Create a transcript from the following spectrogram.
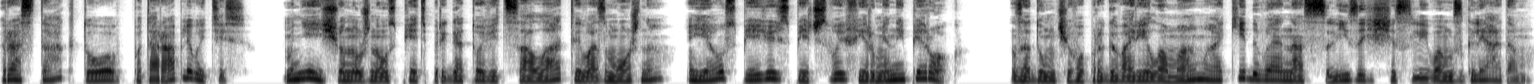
Раз так, то поторапливайтесь. Мне еще нужно успеть приготовить салат и, возможно, я успею испечь свой фирменный пирог. Задумчиво проговорила мама, окидывая нас с Лизой счастливым взглядом.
